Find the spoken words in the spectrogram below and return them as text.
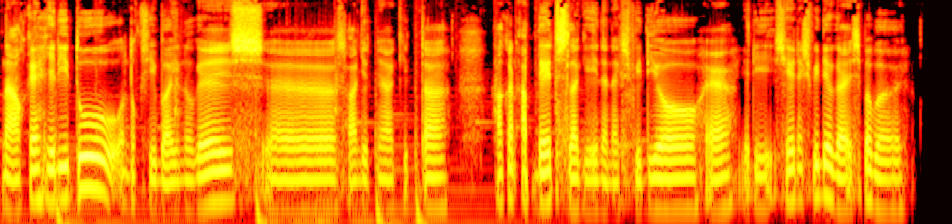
Nah oke okay, jadi itu untuk si Bainu guys. Eh, selanjutnya kita akan update lagi in the next video ya. Jadi see you next video guys. Bye bye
